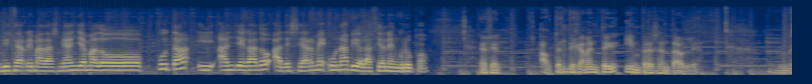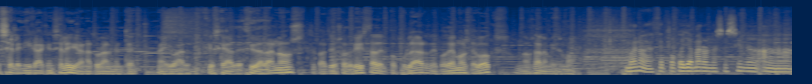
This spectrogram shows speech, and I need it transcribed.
dice Arrimadas, me han llamado puta y han llegado a desearme una violación en grupo. En fin, auténticamente impresentable se le diga a quien se le diga, naturalmente. Da igual, que sea de Ciudadanos, del Partido Socialista, del Popular, de Podemos, de Vox, nos da lo mismo. Bueno, hace poco llamaron asesina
